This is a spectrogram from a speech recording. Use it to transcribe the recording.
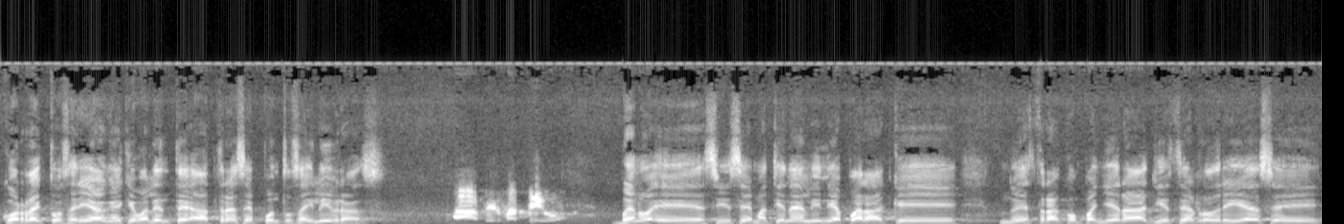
Correcto, serían equivalente a 13.6 libras. Afirmativo. Bueno, eh, si se mantiene en línea para que nuestra compañera Giselle Rodríguez eh,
